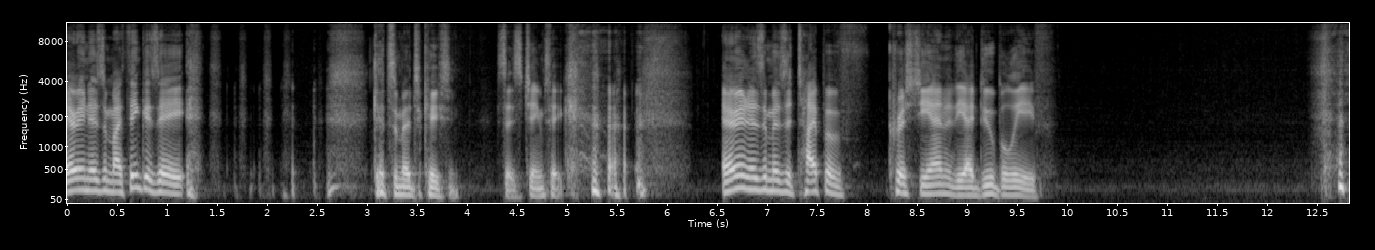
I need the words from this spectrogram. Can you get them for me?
Arianism, I think, is a get some education, says James Hake. Arianism is a type of Christianity, I do believe.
